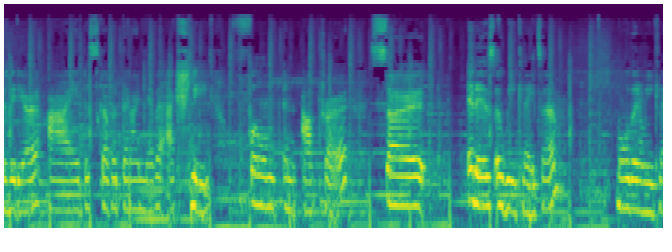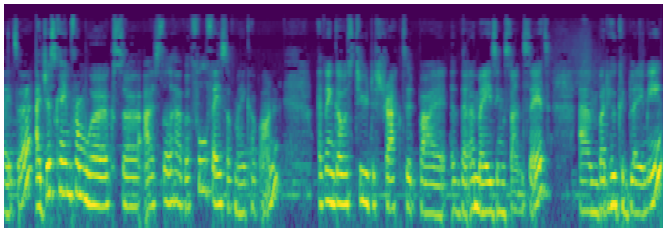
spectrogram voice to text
the video, I discovered that I never actually filmed an outro. So it is a week later, more than a week later. I just came from work, so I still have a full face of makeup on. I think I was too distracted by the amazing sunset, um, but who could blame me?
